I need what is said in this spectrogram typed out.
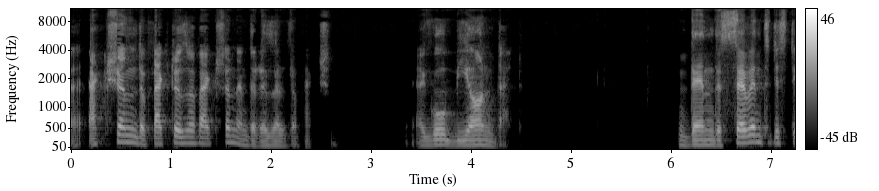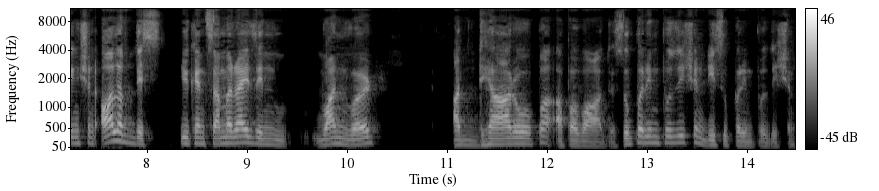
uh, action, the factors of action, and the result of action. I go beyond that. Then the seventh distinction, all of this you can summarize in one word Adhyaropa Apavada, superimposition, desuperimposition,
